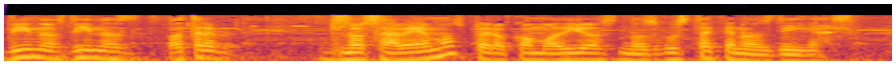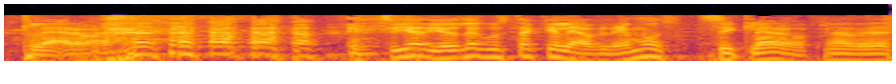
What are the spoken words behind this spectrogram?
Dinos, dinos. Otra vez. Lo sabemos, pero como Dios, nos gusta que nos digas. Claro. Sí, a Dios le gusta que le hablemos. Sí, claro. A ver.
